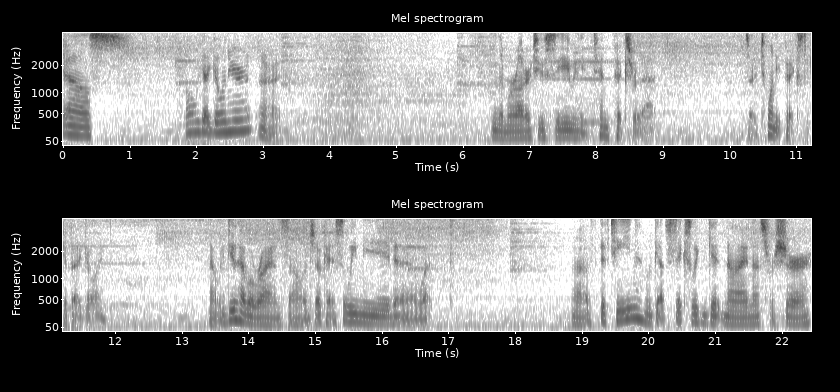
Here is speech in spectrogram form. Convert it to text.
Gauss. Oh, we got going here? Alright. Another Marauder 2C. We need 10 picks for that. Sorry, 20 picks to get that going. Now, we do have Orion salvage. Okay, so we need, uh, what? Uh, 15? We've got 6, we can get 9, that's for sure.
